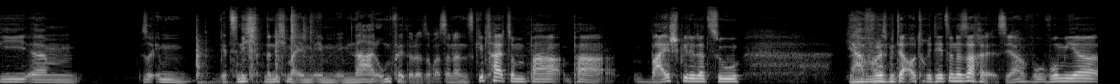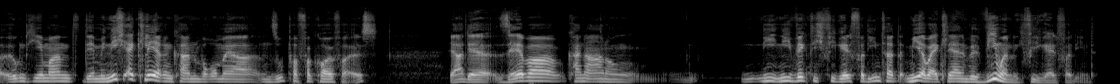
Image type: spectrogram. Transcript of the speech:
die, ähm, so im, jetzt nicht, nicht mal im, im, im nahen Umfeld oder sowas, sondern es gibt halt so ein paar, paar Beispiele dazu, ja, wo das mit der Autorität so eine Sache ist, ja, wo, wo mir irgendjemand, der mir nicht erklären kann, warum er ein super Verkäufer ist, ja, der selber, keine Ahnung, nie, nie wirklich viel Geld verdient hat, mir aber erklären will, wie man viel Geld verdient.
